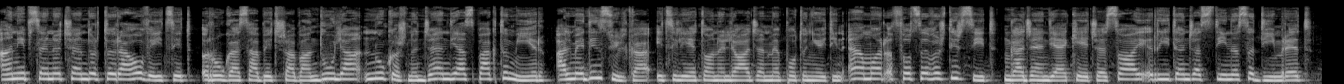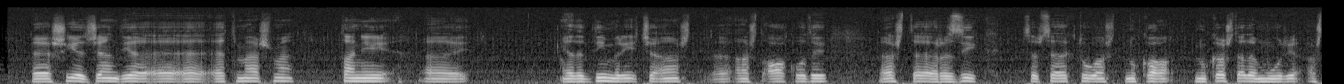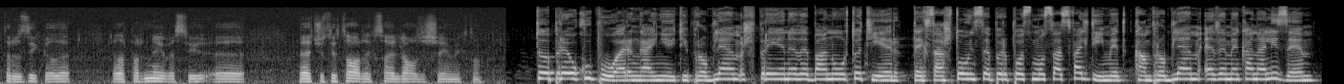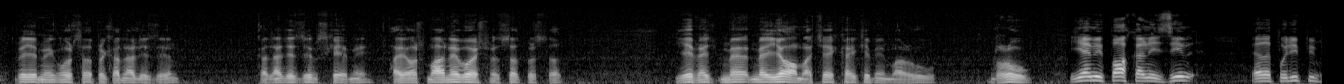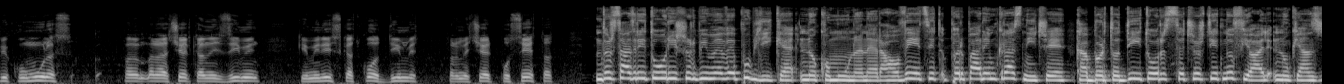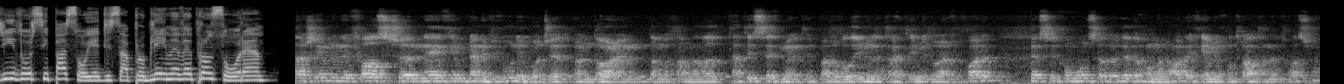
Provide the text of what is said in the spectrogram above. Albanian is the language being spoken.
Ani pse në qendër të Rahovecit, rruga Sabit Shabandula nuk është në gjendje aspak të mirë. Almedin Sylka, i cili jeton në lagjen me po të njëjtin emër, thotë se vështirësitë, nga gjendja e keqe e saj, rriten gjatë stinës së dimrit. Shihet gjendja e tmerrshme, tani edhe dimri që është, është akulli, është rrezik, sepse edhe këtu është, nuk ka Nuk është edhe muri, është rrezik edhe edhe për neve si qytetarët e kësaj lagje që jemi këtu. Të preokupuar nga i njëjti problem shprehen edhe banorë të tjerë, teksa shtojnë se përpos mosasfaltimit kanë problem edhe me kanalizim. Ne jemi ngushtë edhe për kanalizim, kanalizim s'kemi, ajo është ma e nevojshme sot për sot. Jemi me me jama që e i kemi marru në rrugë. Jemi pa kanalizim edhe po lipim prej komunës Për me na çel kanalizimin, kemi nis këtë kohë të dimrit për me çel pusetat. Ndërsa drejtori i shërbimeve publike në komunën e Rahovecit, Përparim Krasniqi, ka bërë të ditur se çështjet në fjalë nuk janë zgjidhur si pasojë e disa problemeve pronësore. Tash jemi në një fazë që ne e kemi planifiku një buxhet për ndarjen, domethënë edhe të atij segmenti, për rregullimin e trajtimit të ujërave fekale. Ne si komunë, si autoritet komunale, e kemi kontratën e gatshme.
